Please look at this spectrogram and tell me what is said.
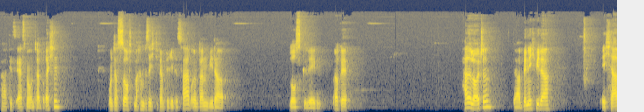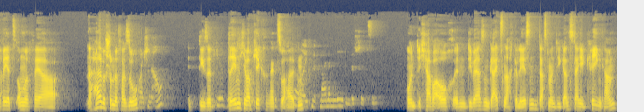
Part jetzt erstmal unterbrechen und das so oft machen, bis ich die Vampiritis habe und dann wieder losgelegen. Okay. Hallo Leute, da bin ich wieder. Ich habe jetzt ungefähr eine halbe Stunde versucht, diese dämliche Vampirkrankheit zu erhalten. Und ich habe auch in diversen Guides nachgelesen, dass man die ganz gleich hier kriegen kann.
